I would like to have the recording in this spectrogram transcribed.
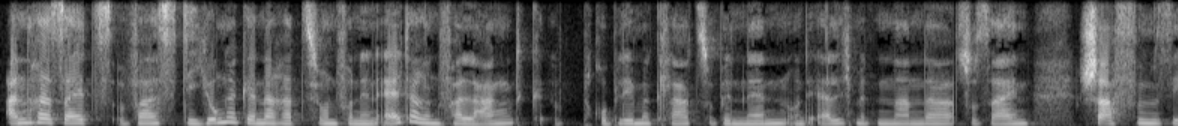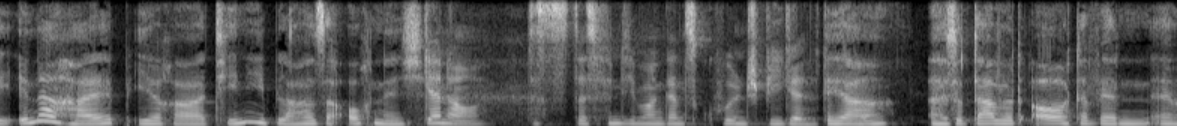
andererseits, was die junge Generation von den Älteren verlangt, Probleme klar zu benennen und ehrlich miteinander zu sein, schaffen sie innerhalb ihrer Teenie-Blase auch nicht. Genau. Das, das finde ich immer einen ganz coolen Spiegel. Ja. Also da wird auch, da werden äh,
